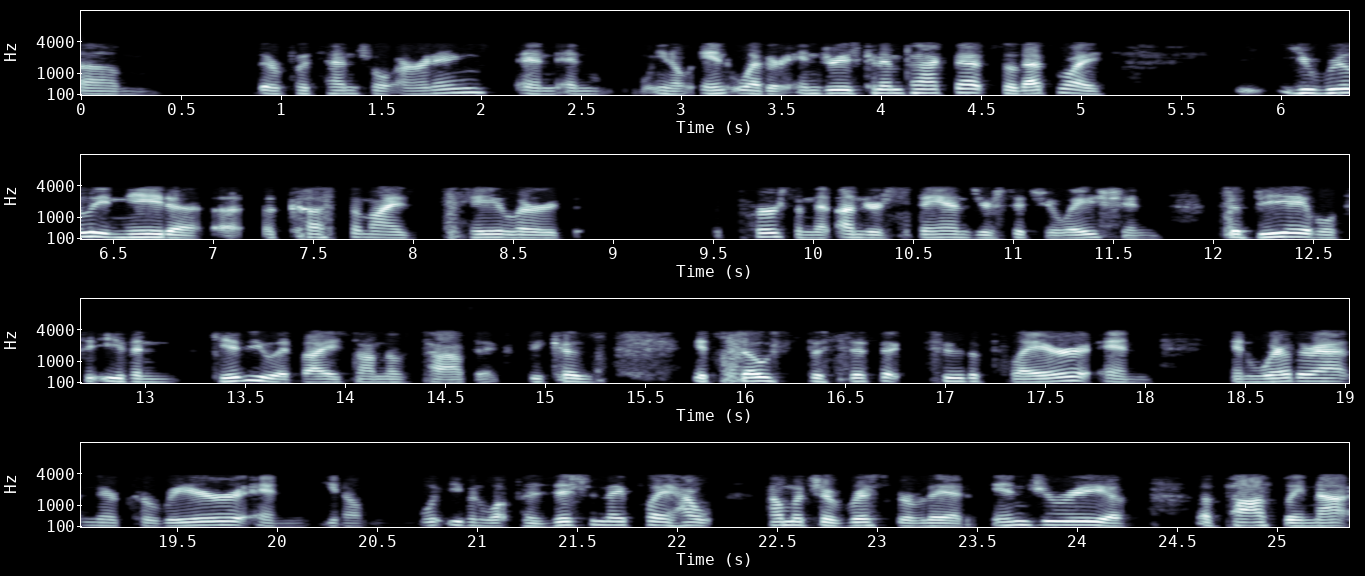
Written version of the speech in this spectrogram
um, their potential earnings, and and you know in, whether injuries can impact that. So that's why you really need a, a customized, tailored person that understands your situation to be able to even give you advice on those topics because it's so specific to the player and and where they're at in their career and you know what, even what position they play how how much of risk are they at injury of of possibly not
